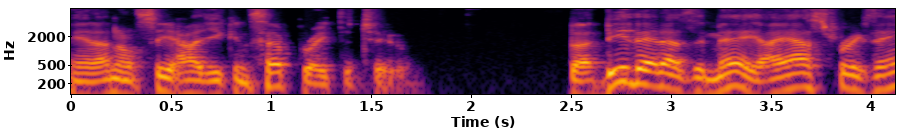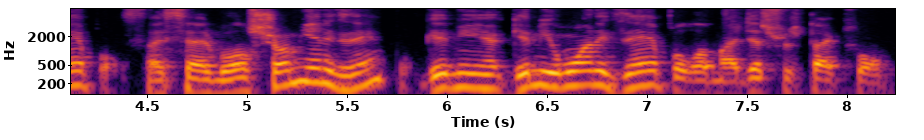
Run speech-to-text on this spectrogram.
And I don't see how you can separate the two. But be that as it may, I asked for examples. I said, "Well, show me an example. Give me a, give me one example of my disrespectful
